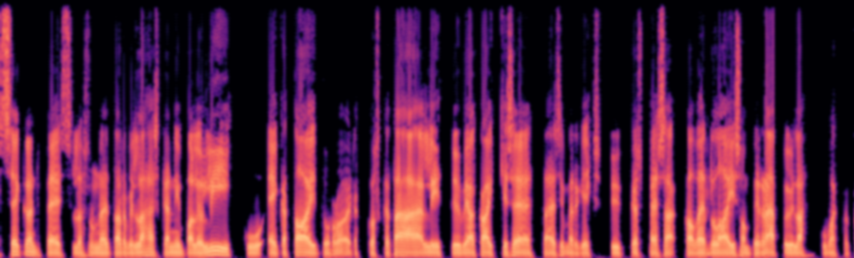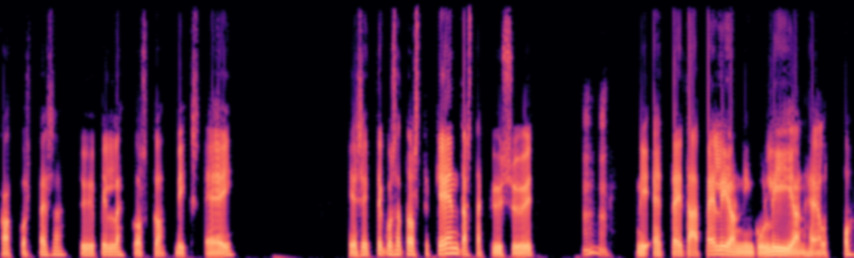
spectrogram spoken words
second baseillä sun ei tarvi läheskään niin paljon liikkua eikä taituroida, koska tähän liittyy vielä kaikki se, että esimerkiksi ykköspesä kaverilla on isompi räpylä kuin vaikka kakkospesä tyypille, koska miksi ei. Ja sitten kun sä tuosta kentästä kysyit, Mm-hmm. niin ettei tämä peli ole niin kuin liian helppo,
